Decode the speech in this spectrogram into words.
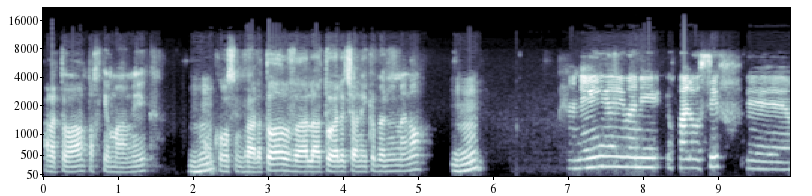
על התואר, תחקיר מעמיק, mm-hmm. על קורסים ועל התואר ועל התועלת שאני אקבל ממנו. Mm-hmm. אני, אם אני אוכל להוסיף אה,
